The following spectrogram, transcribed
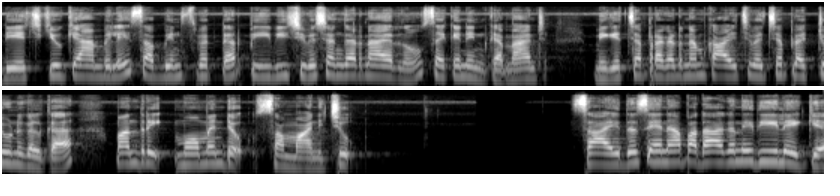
ഡി എച്ച് ക്യു ക്യാമ്പിലെ സബ് ഇൻസ്പെക്ടർ പി വി ശിവശങ്കരനായിരുന്നു സെക്കൻഡ് ഇൻ കമാൻഡ് മികച്ച പ്രകടനം കാഴ്ചവെച്ച പ്ലറ്റൂണുകൾക്ക് മന്ത്രി മൊമെന്റോ സമ്മാനിച്ചു. സായുധ സേനാ പതാക നിധിയിലേക്ക്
